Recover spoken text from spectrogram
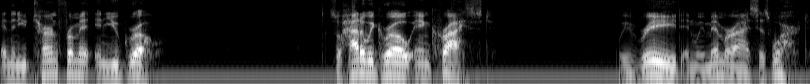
and then you turn from it and you grow. So, how do we grow in Christ? We read and we memorize His Word.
